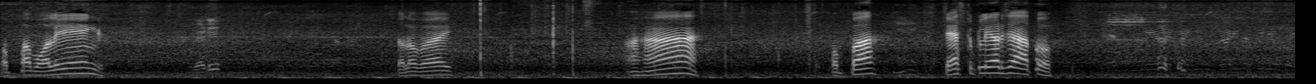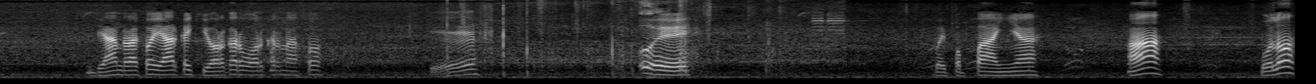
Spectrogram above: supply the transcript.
પપ્પા બોલિંગ રેડી ચલો ભાઈ. હા પપ્પા ટેસ્ટ પ્લેયર છે આ તો. ધ્યાન રાખો યાર, કઈ યોર્કર વોર્કર નાખો. એ. ઓએ ભાઈ, પપ્પા અહીંયા. હા. બોલો.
